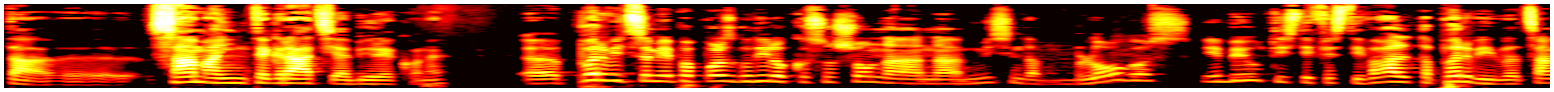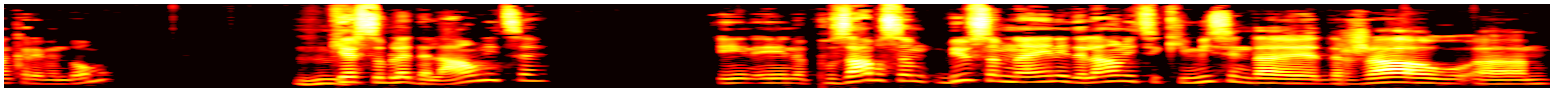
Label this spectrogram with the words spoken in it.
ta eh, sama integracija, bi rekel. Ne. Eh, prvič se mi je pa pol zgodilo, ko sem šel na, na, mislim, da Blogos je bil tisti festival, ta prvi v Cankarjevem domu, mhm. kjer so bile delavnice. In, in pozabil sem, bil sem na eni delavnici, ki mislim, da je držal um,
